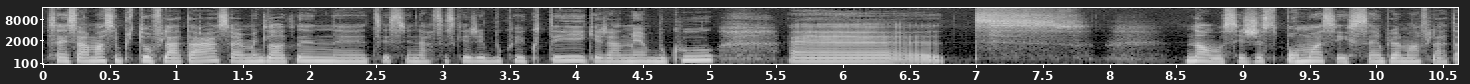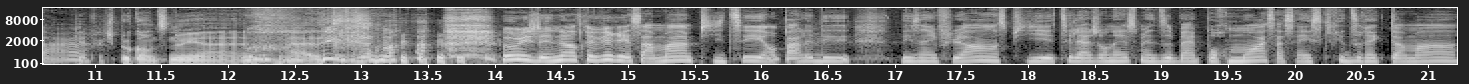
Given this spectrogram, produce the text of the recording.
Sincèrement, c'est plutôt flatteur. Sarah McLaughlin, euh, c'est une artiste que j'ai beaucoup écoutée, que j'admire beaucoup. Euh, non, c'est juste, pour moi, c'est simplement flatteur. Fait que je peux continuer à. à- Oui, vraiment. oui, oui, j'ai donné une entrevue récemment, puis, tu sais, on parlait des, des influences, puis, tu sais, la journaliste me dit, ben pour moi, ça s'inscrit directement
